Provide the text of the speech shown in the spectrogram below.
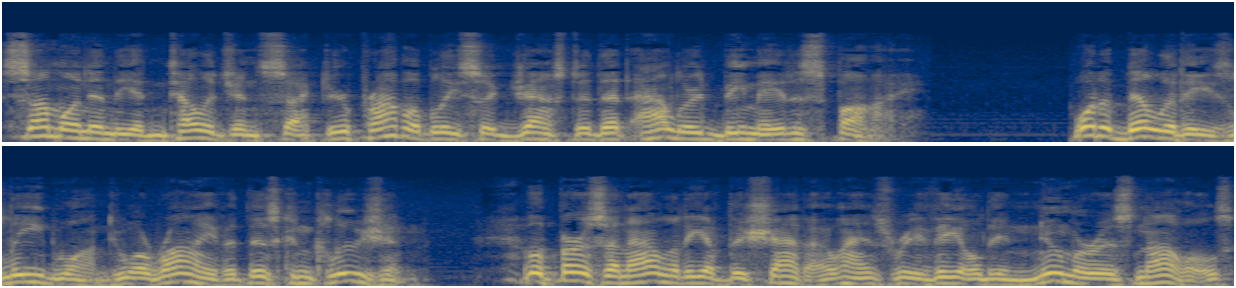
someone in the intelligence sector probably suggested that Allard be made a spy. What abilities lead one to arrive at this conclusion? The personality of the Shadow, as revealed in numerous novels,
